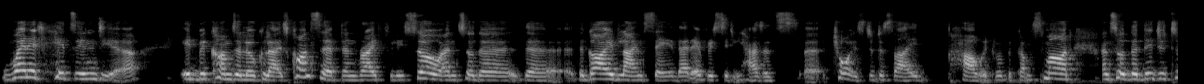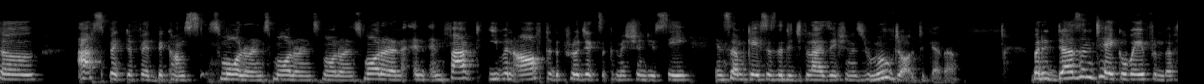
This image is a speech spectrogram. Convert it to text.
when it hits India, it becomes a localized concept and rightfully so. And so the, the, the guidelines say that every city has its uh, choice to decide how it will become smart. And so the digital aspect of it becomes smaller and smaller and smaller and smaller. And, and in fact, even after the projects are commissioned, you see in some cases the digitalization is removed altogether. But it doesn't take away from the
